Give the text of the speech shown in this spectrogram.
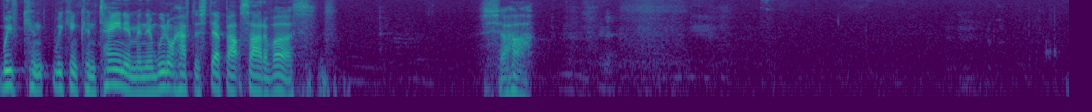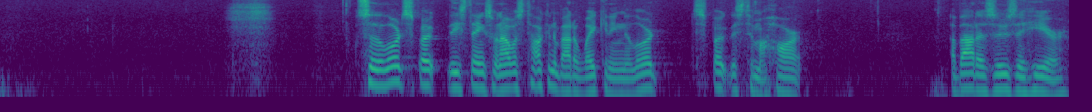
we can, we can contain Him and then we don't have to step outside of us. Shah. So the Lord spoke these things when I was talking about awakening. The Lord spoke this to my heart about Azusa here.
